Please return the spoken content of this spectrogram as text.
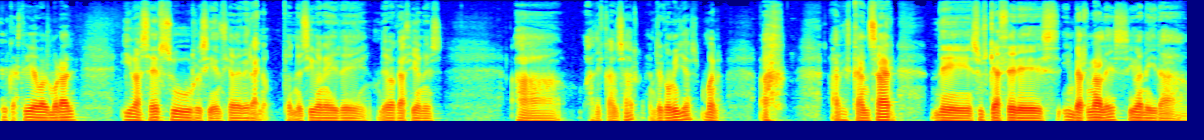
el castillo de Balmoral, iba a ser su residencia de verano, donde se iban a ir de, vacaciones a, descansar, entre comillas, bueno, a, descansar de sus quehaceres invernales, iban a ir a,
